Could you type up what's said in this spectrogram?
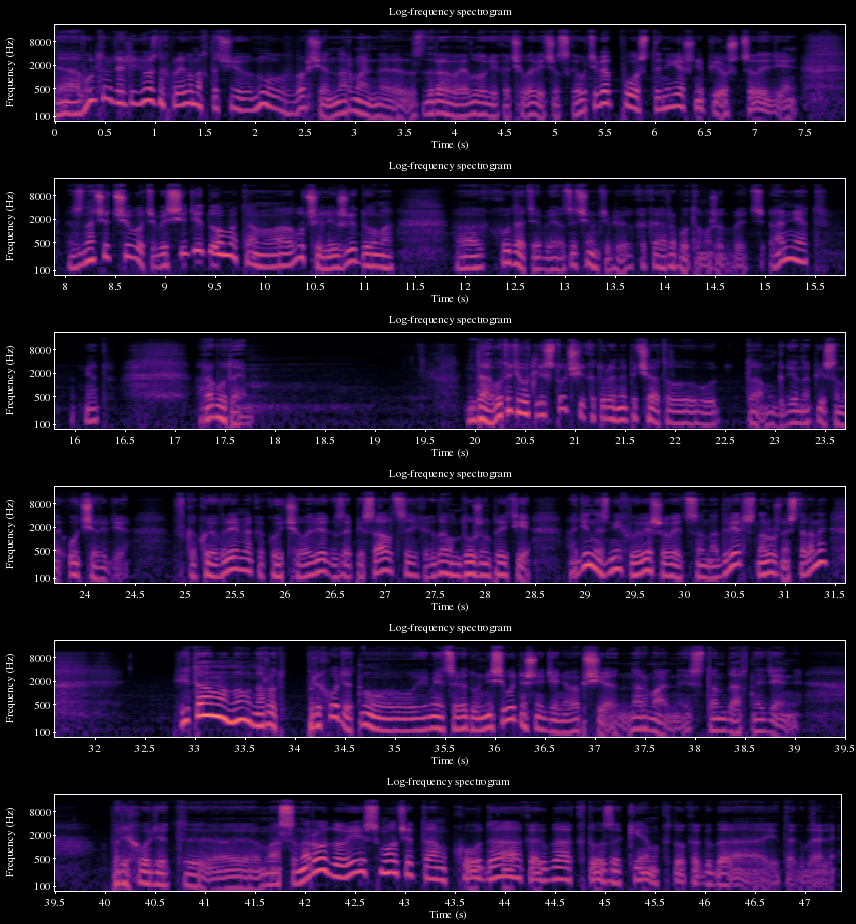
А в ультрарелигиозных районах, точнее, ну, вообще нормальная, здравая логика человеческая. У тебя пост, ты не ешь, не пьешь целый день. Значит, чего тебе? Сиди дома там, а лучше лежи дома. А куда тебе? Зачем тебе? Какая работа может быть? А нет, нет. Работаем. Да, вот эти вот листочки, которые напечатал вот там, где написаны очереди, в какое время какой человек записался и когда он должен прийти. Один из них вывешивается на дверь с наружной стороны, и там, ну, народ приходит, ну, имеется в виду не сегодняшний день, а вообще нормальный, стандартный день. Приходит э, масса народу и смотрит там, куда, когда, кто за кем, кто когда и так далее.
